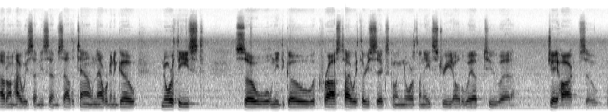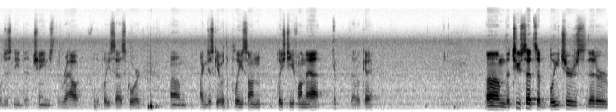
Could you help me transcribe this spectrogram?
out on Highway 77 south of town. Now we're going to go northeast so we'll need to go across Highway 36, going north on 8th Street, all the way up to uh, Jayhawk. So we'll just need to change the route for the police escort. Um, I can just get with the police on, police chief on that. Yep. Is that okay? Um, the two sets of bleachers that are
